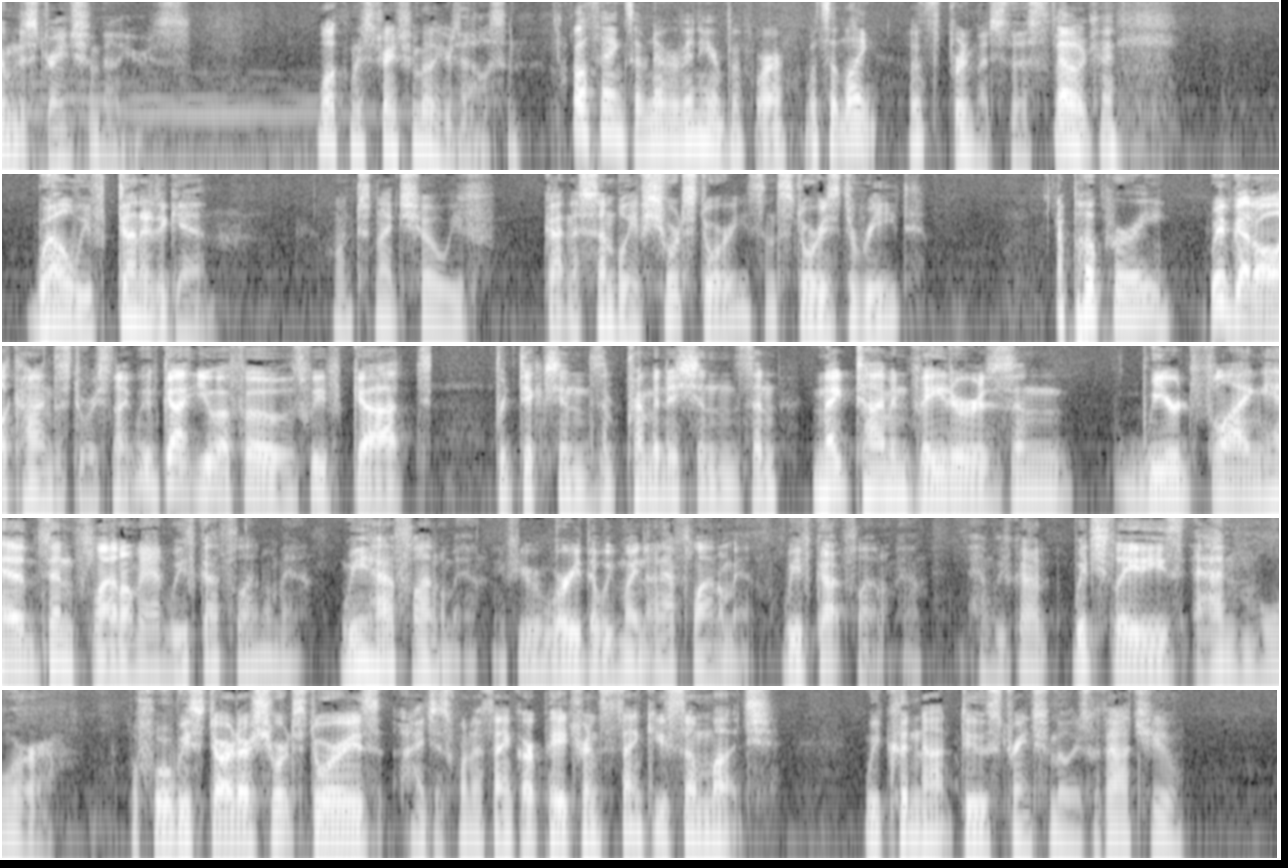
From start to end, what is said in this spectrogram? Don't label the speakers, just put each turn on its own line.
Welcome to Strange Familiars. Welcome to Strange Familiars, Allison.
Oh, thanks. I've never been here before. What's it like?
That's pretty much this.
Oh, okay.
Well, we've done it again. On tonight's show, we've got an assembly of short stories and stories to read.
A potpourri.
We've got all kinds of stories tonight. We've got UFOs, we've got predictions and premonitions and nighttime invaders and weird flying heads and Flannel Man. We've got Flannel Man. We have Flannel Man. If you were worried that we might not have Flannel Man, we've got Flannel Man. And we've got Witch Ladies and more. Before we start our short stories, I just want to thank our patrons. Thank you so much. We could not do Strange Familiars without you.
